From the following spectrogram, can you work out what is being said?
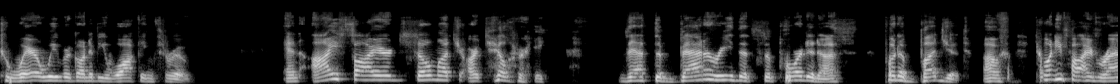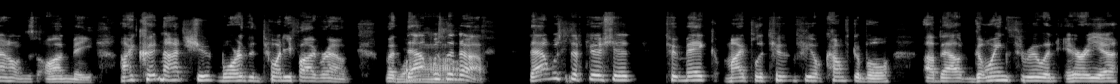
to where we were going to be walking through. And I fired so much artillery that the battery that supported us put a budget of 25 rounds on me. I could not shoot more than 25 rounds, but wow. that was enough. That was sufficient to make my platoon feel comfortable about going through an area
